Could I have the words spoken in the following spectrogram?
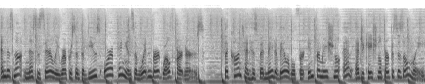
and does not necessarily represent the views or opinions of Whittenberg Wealth Partners. The content has been made available for informational and educational purposes only.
